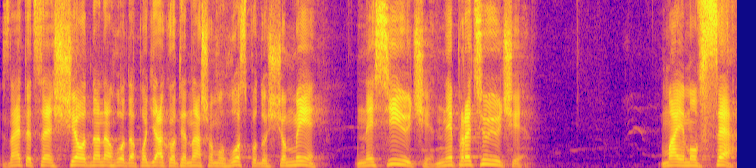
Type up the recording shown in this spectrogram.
Знаєте, це ще одна нагода подякувати нашому Господу, що ми, не сіючи, не працюючи, маємо все,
